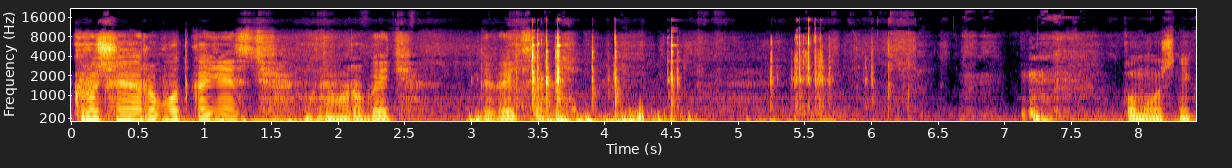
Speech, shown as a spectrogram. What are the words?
Коротше, роботка є, будемо робити, дивитися. Помощник.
